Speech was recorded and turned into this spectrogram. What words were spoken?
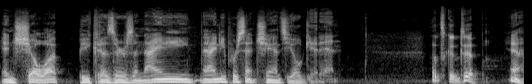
and show up because there's a 90 90% chance you'll get in. That's a good tip. Yeah.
